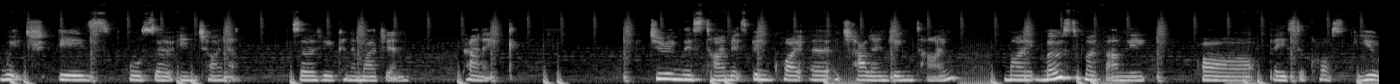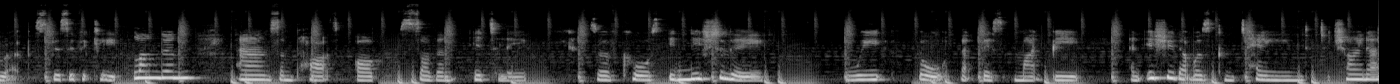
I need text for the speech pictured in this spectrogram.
which is also in China. So, as you can imagine, panic. During this time, it's been quite a, a challenging time. My most of my family are based across Europe, specifically London and some parts of southern Italy. So, of course, initially we thought that this might be an issue that was contained to China,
